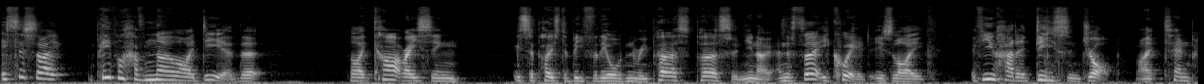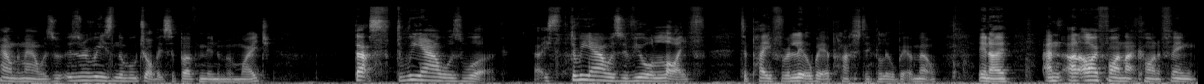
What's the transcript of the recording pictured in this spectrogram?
it's just like, people have no idea that, like, kart racing is supposed to be for the ordinary pers- person, you know, and the 30 quid is like, if you had a decent job, right, £10 an hour is, is a reasonable job, it's above minimum wage. That's three hours' work. That is three hours of your life to pay for a little bit of plastic, a little bit of metal, you know. And, and I find that kind of thing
